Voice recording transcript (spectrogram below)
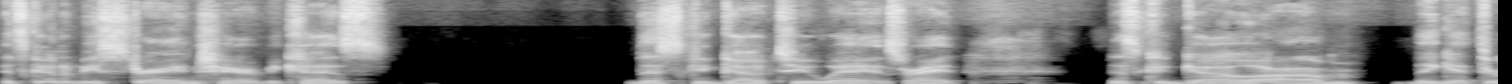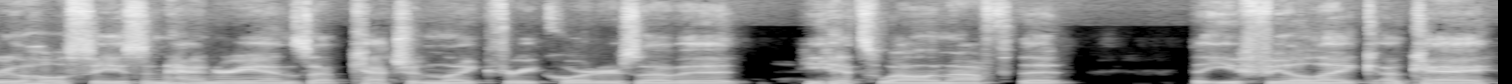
It's going to be strange here because this could go two ways, right? This could go, um, they get through the whole season. Henry ends up catching like three quarters of it. He hits well enough that, that you feel like, okay,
